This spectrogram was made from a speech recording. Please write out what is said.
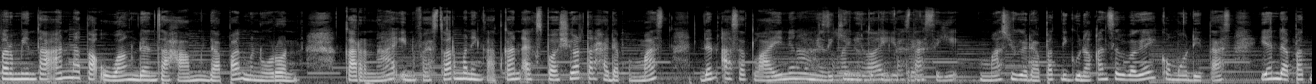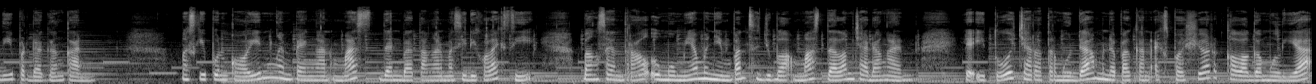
permintaan mata uang dan saham dapat menurun karena investor meningkatkan exposure terhadap emas dan aset lain yang nah, memiliki nilai investasi. Emas juga dapat digunakan sebagai komoditas yang dapat diperdagangkan. Meskipun koin, lempengan emas, dan batangan masih dikoleksi, bank sentral umumnya menyimpan sejumlah emas dalam cadangan, yaitu cara termudah mendapatkan exposure ke logam mulia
